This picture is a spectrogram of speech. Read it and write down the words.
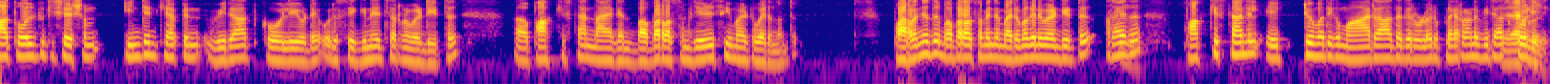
ആ തോൽവിക്ക് ശേഷം ഇന്ത്യൻ ക്യാപ്റ്റൻ വിരാട് കോഹ്ലിയുടെ ഒരു സിഗ്നേച്ചറിന് വേണ്ടിയിട്ട് പാകിസ്ഥാൻ നായകൻ ബബർ അസം ജേഴ്സിയുമായിട്ട് വരുന്നുണ്ട്. പറഞ്ഞത് ബബർ അസമിന്റെ മരുമകന് വേണ്ടിയിട്ട്. അതായത് പാകിസ്ഥാനിൽ ഏറ്റവും അധികം ആരാധകരുള്ള ഒരു പ്ലെയറാണ് വിരാട് കോഹ്ലി.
